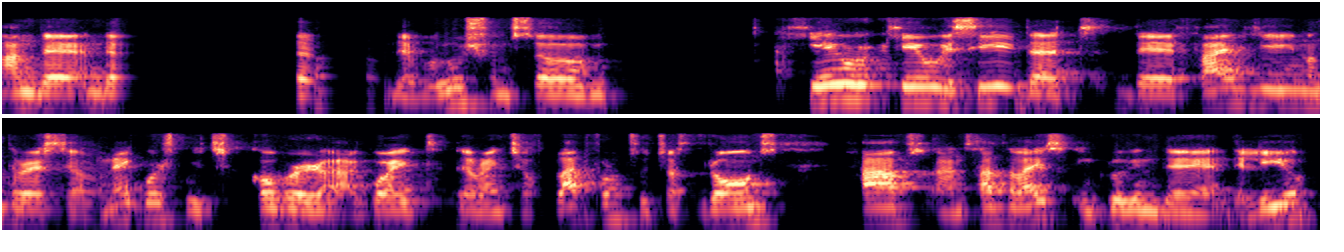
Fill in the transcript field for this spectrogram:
and the, and the, the evolution. So, here, here we see that the 5G non-terrestrial networks, which cover a wide range of platforms such as drones, HAPS, and satellites, including the, the LEO,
